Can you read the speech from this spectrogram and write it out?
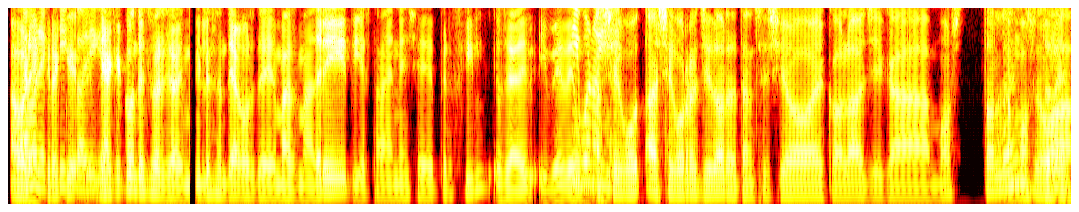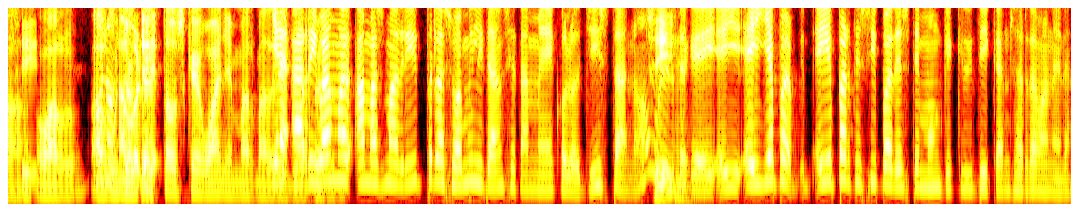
A veure, veure, crec Kiko, que n'hi ha que contextualitzar. Emilio Santiago és de Mas Madrid i està en aquest perfil, o sea, i ve de I, un... bueno, Ha sigut, ha sigut regidor de transició ecològica a Móstoles, A Móstoles, o, a, sí. o a, Bueno, algun a lloc veure- d'estos que guanyen més Madrid. Ja arriba per- a, Ma- a Mas Madrid per la seva militància també ecologista, no? Sí. Vull dir que ell, ella, ella participa d'este món que critica, en certa manera.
